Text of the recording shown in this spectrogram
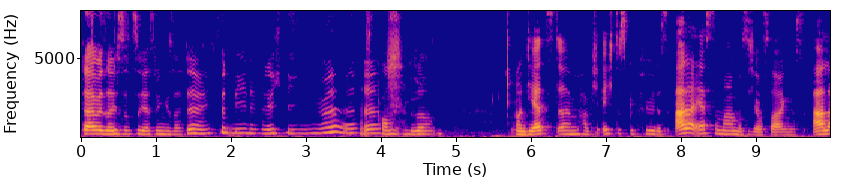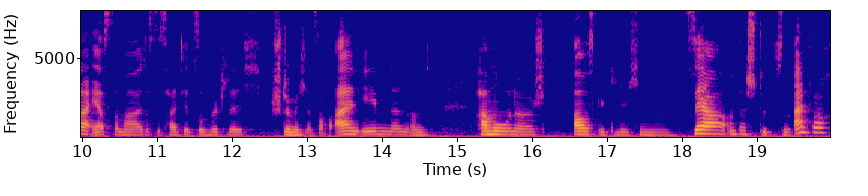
teilweise habe ich so zu Jasmin gesagt, ich finde nie den richtigen. Das kommt nie. So. Und jetzt ähm, habe ich echt das Gefühl, das allererste Mal, muss ich auch sagen, das allererste Mal, dass es halt jetzt so wirklich stimmig ist, auf allen Ebenen und harmonisch, ausgeglichen, sehr unterstützend. Einfach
